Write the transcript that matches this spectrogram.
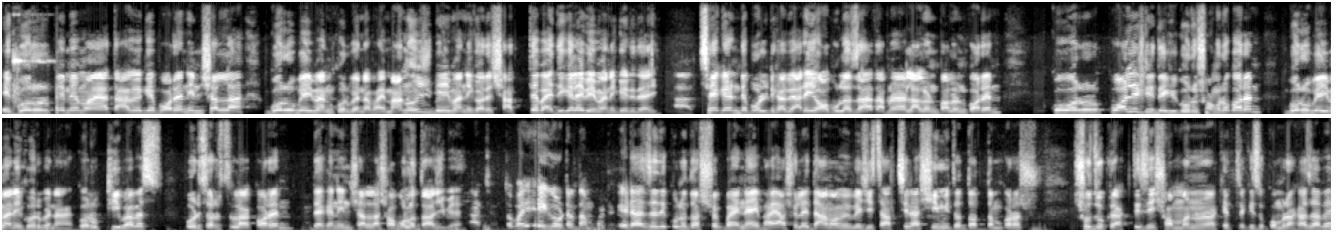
এই গরুর প্রেমে মায়াত আবেগে পড়েন ইনশাল্লাহ গরু বেইমান করবে না ভাই। মানুষ বেইমানি করে। সাথে বাইদি গেলে বেইমানি করে দেয়। আচ্ছা। সেকেন্ডে পোল্ট্রি খাবে। আর এই অবুলা জাত আপনারা লালন পালন করেন। গরুর কোয়ালিটি দেখে গরু সংগ্রহ করেন গরু বেইমানি করবে না। গরু কীভাবে পরিচর্যা করেন দেখেন ইনশাল্লাহ সফলতা আসবে। আচ্ছা তো ভাই এই গরুটার দাম কত? এটা যদি কোনো দর্শক ভাই নেয় ভাই আসলে দাম আমি বেশি চাচ্ছি না সীমিত দরদাম করার সুযোগ রাখতেছি সম্মাননার ক্ষেত্রে কিছু কম রাখা যাবে।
